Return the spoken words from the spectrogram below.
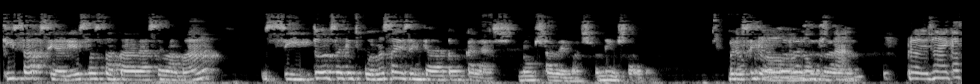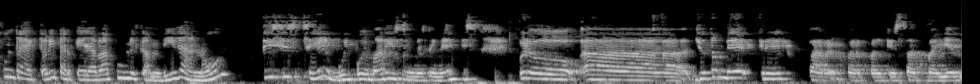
qui sap si hagués estat a la seva mà si tots aquests poemes haguessin quedat a un calaix. No ho sabem, això ni ho sabem. Però sí que però, no reservada. obstant, però és una mica contradictori perquè ella va publicar en vida, no? Sí, sí, sí, vull poemaris, ni més ni menys. Però uh, jo també crec, per, per, pel que he estat veient,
